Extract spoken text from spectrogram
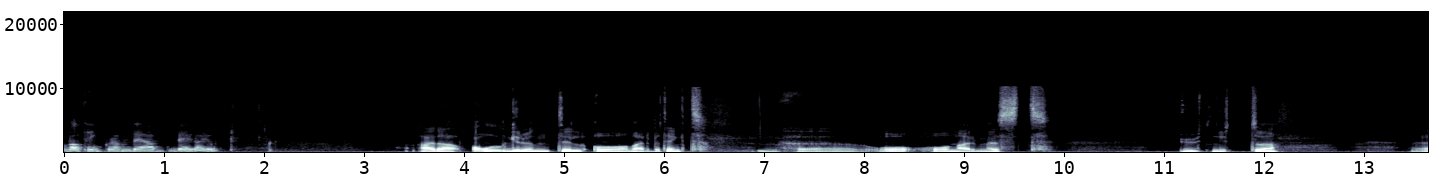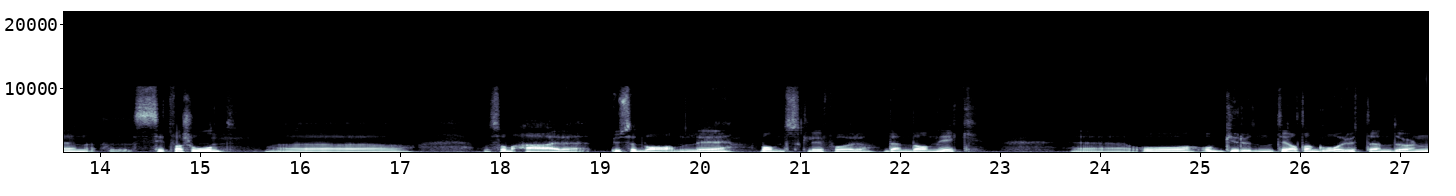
Hva tenker du om det VG har gjort? Nei, det er all grunn til å være betenkt. Uh, og, og nærmest utnytte en situasjon eh, som er usedvanlig vanskelig for den det angikk. Eh, og, og grunnen til at han går ut den døren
